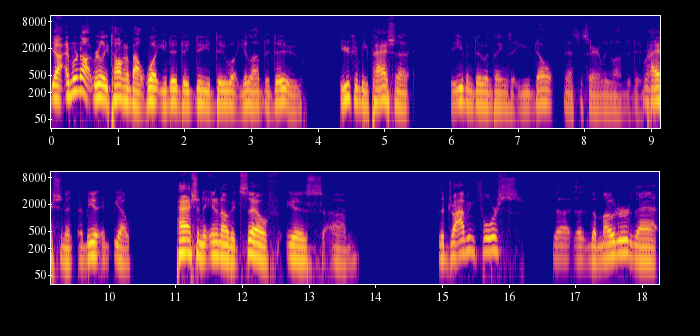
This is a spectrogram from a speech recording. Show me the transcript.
Yeah, and we're not really talking about what you do. Do, do you do what you love to do? You can be passionate even doing things that you don't necessarily love to do. Right. Passionate, uh, be you know, passion in and of itself is um, the driving force, the, the the motor that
